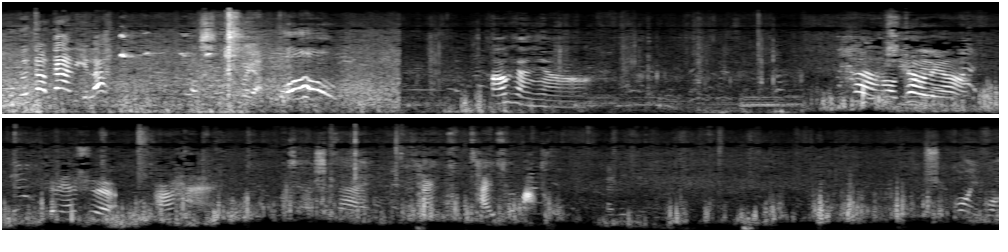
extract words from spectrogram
我们到大理了，好舒服呀！哦，好看呀！好漂亮。这边是洱海，我现在是在才才村码头，去逛一逛。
